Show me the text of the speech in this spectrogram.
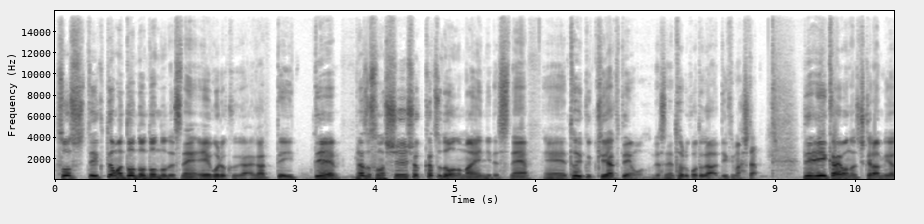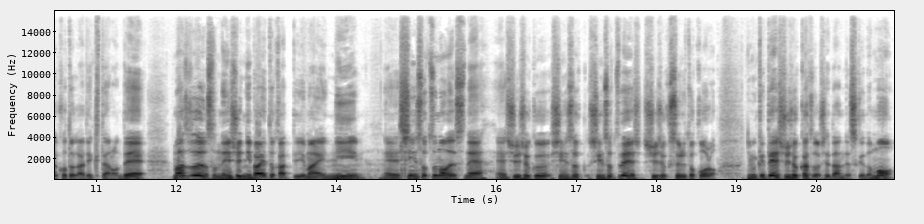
そうしていくと、まあ、どんどんどんどんですね、英語力が上がっていって、まずその就職活動の前にですね、えー、 TOEIC 900点をですね、取ることができました。で、英会話の力を磨くことができたので、まず、その年収2倍とかっていう前に、えー、新卒のですね、えー、就職、新卒、新卒で就職するところに向けて就職活動してたんですけども、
